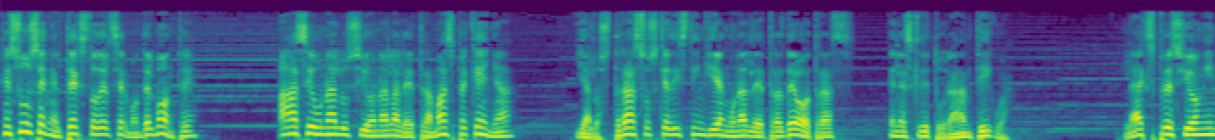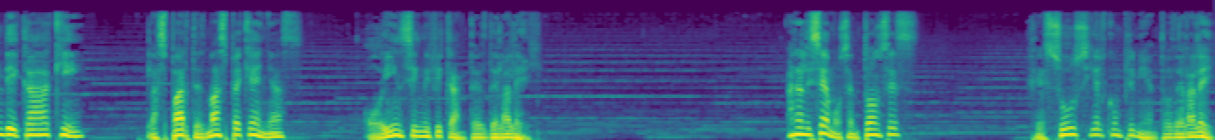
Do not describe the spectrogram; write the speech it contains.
Jesús en el texto del Sermón del Monte hace una alusión a la letra más pequeña y a los trazos que distinguían unas letras de otras en la escritura antigua. La expresión indica aquí las partes más pequeñas o insignificantes de la ley. Analicemos entonces Jesús y el cumplimiento de la ley.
